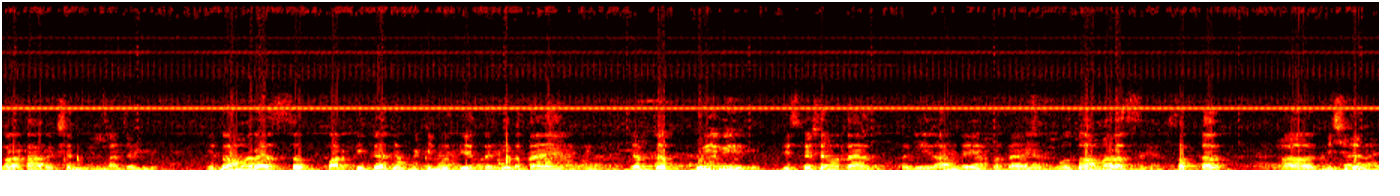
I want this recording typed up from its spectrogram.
मराठा आरक्षण मिलना चाहिए। ये तो हमारा सब पार्टी का जब मीटिंग होती है तभी बताए। जब जब कोई भी डिस्कशन होता है तभी हमने बताया। वो तो हमारा सबका डिसीज़न है।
